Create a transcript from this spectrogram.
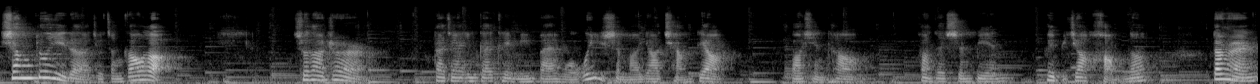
相对的就增高了。说到这儿，大家应该可以明白我为什么要强调保险套放在身边会比较好呢？当然，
